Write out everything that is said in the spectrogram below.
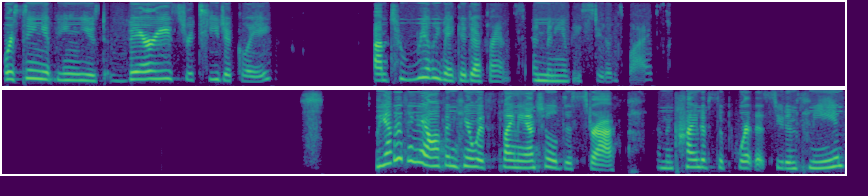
We're seeing it being used very strategically um, to really make a difference in many of these students' lives. The other thing I often hear with financial distress and the kind of support that students need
